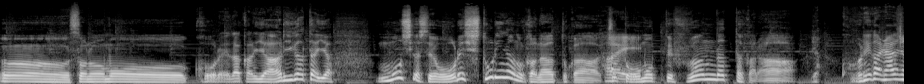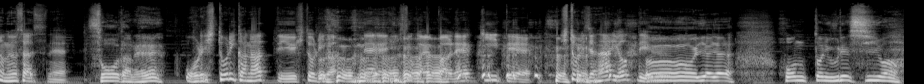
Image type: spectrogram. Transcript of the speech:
うんそのもうこれだからいやありがたい。いやもしかして俺一人なのかなとかはい。ちょっと思って不安だったから、いやこれがラジオの良さですね。そうだね。俺一人かなっていう一人がね 人がやっぱね聞いて一人じゃないよっていう。うんいやいやいや本当に嬉しいわ。こ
